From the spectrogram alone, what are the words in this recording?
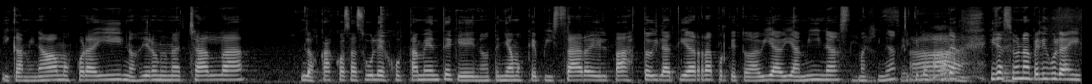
y caminábamos por ahí, nos dieron una charla, los cascos azules justamente, que no teníamos que pisar el pasto y la tierra porque todavía había minas. Imagínate, qué locura. Ah, Ir a hacer una película ahí.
